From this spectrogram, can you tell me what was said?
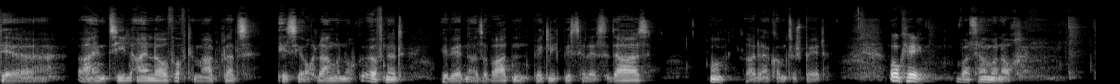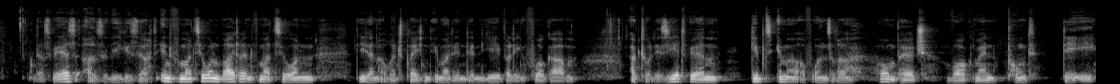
der ein Zieleinlauf auf dem Marktplatz ist ja auch lang genug geöffnet. Wir werden also warten, wirklich bis der letzte da ist. Hm, sei denn, er kommt zu spät. Okay, was haben wir noch? Das wäre es. Also wie gesagt, Informationen, weitere Informationen, die dann auch entsprechend immer den, den jeweiligen Vorgaben aktualisiert werden, gibt's immer auf unserer Homepage walkman.de.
